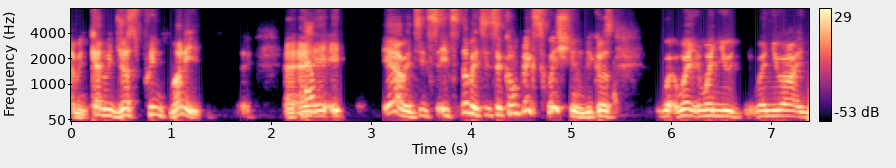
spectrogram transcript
I mean, can we just print money? And nope. it, yeah, it's, it's it's no, it's, it's a complex question because when, when you when you are in,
